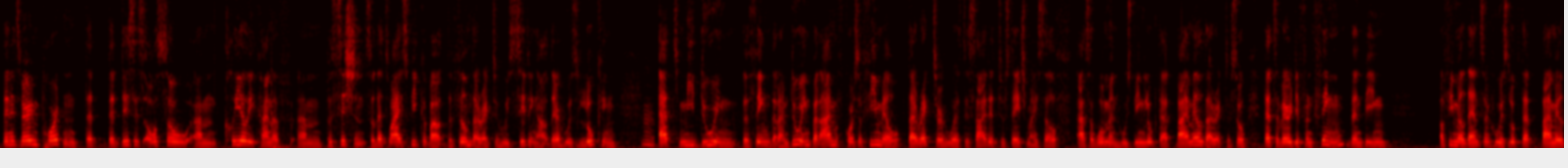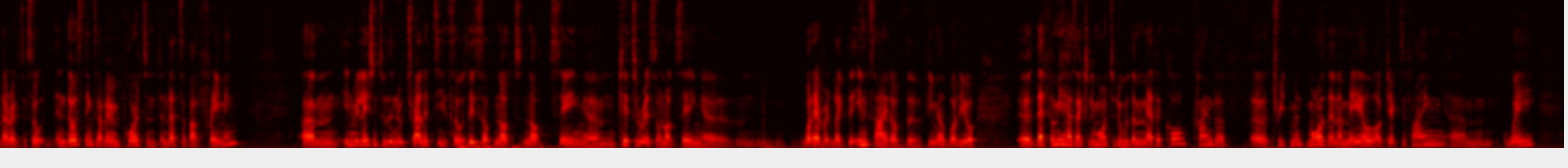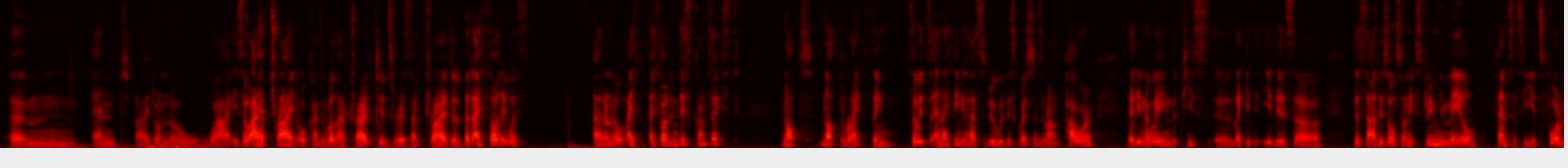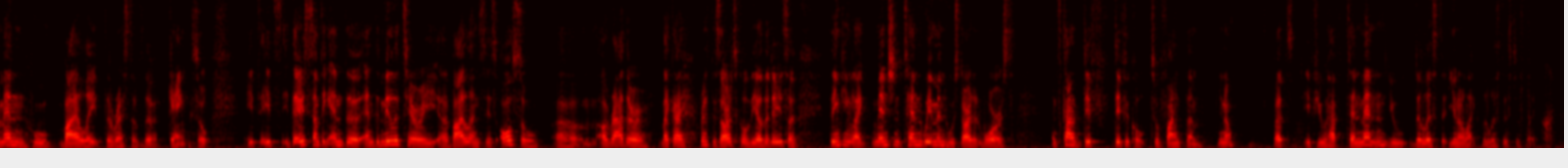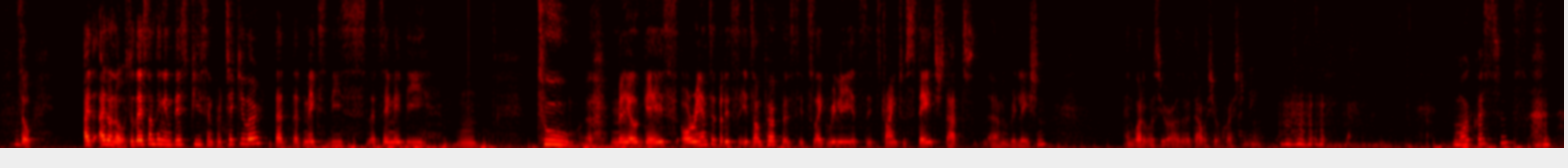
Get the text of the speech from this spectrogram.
then it's very important that, that this is also um, clearly kind of um, positioned. So that's why I speak about the film director who is sitting out there, who is looking at me doing the thing that I'm doing. But I'm, of course, a female director who has decided to stage myself as a woman who's being looked at by a male director. So that's a very different thing than being a female dancer who is looked at by a male director. So, and those things are very important, and that's about framing. Um, in relation to the neutrality, so this of not not saying um, clitoris or not saying uh, whatever, like the inside of the female body, or uh, that for me has actually more to do with a medical kind of uh, treatment more than a male objectifying um, way. Um, and I don't know why. So I have tried all kinds of other. I've tried clitoris. I've tried, uh, but I thought it was. I don't know. I I thought in this context, not not the right thing. So it's and I think it has to do with these questions around power, that in a way in the piece, uh, like it it is uh, de Sade is also an extremely male fantasy. It's for men who violate the rest of the gang. So it, it's there is something and the and the military uh, violence is also um, a rather like I read this article the other day. So thinking like mention ten women who started wars. It's kind of dif- difficult to find them, you know. But if you have ten men, you the list you know like the list is just like so. I, I don't know. So there's something in this piece in particular that that makes these let's say maybe. Mm, too uh, male gaze oriented but it's it's on purpose it's like really it's it's trying to stage that um, relation and what was your other that was your question no? More questions?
